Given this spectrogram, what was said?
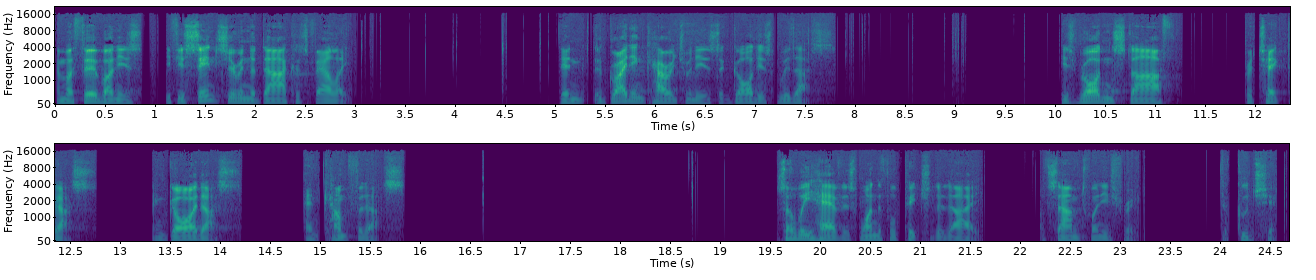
And my third one is if you sense you're in the darkest valley, then the great encouragement is that God is with us. His rod and staff protect us and guide us and comfort us. So we have this wonderful picture today of Psalm 23, the Good Shepherd.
